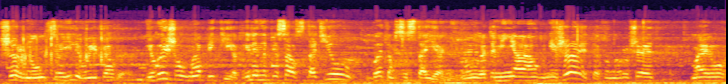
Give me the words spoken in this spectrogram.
ширнулся или выпил и вышел на пикет. Или написал статью в этом состоянии. Ну, это меня унижает, это нарушает мою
